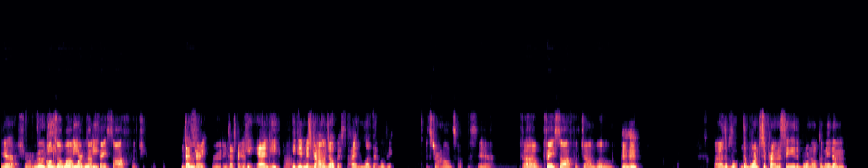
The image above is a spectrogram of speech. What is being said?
Yeah, sure. Rudy, also Rudy, uh, worked Rudy. on Face Off with That's Rudy, right. Rudy. That's right. yeah. He and he Uh, he did Mr. Rudy. Holland's Opus. I love that movie. Mr. Holland's Opus. Yeah. Uh, Face Off with John Woo. Mm-hmm. Uh, the the Bourne Supremacy, the Bourne Ultimatum.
